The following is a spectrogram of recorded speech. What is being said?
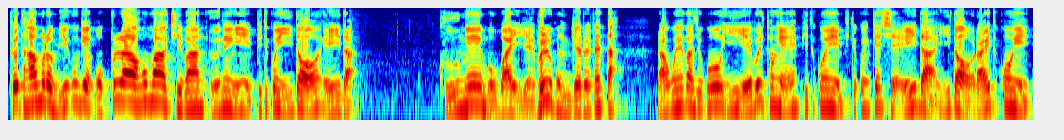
그 다음으로 미국의 오클라호마 기반 은행이 비트코인 이더 에이다 구매 모바일 앱을 공개를 했다. 라고 해가지고 이 앱을 통해 비트코인, 비트코인 캐시, 에이다, 이더, 라이트코인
